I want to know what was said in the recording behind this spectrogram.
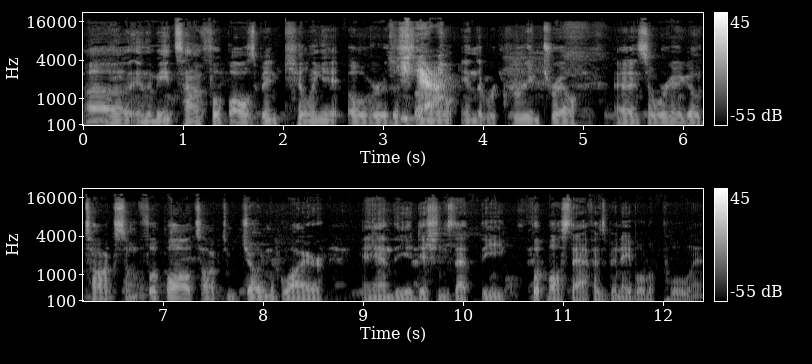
uh, in the meantime, football's been killing it over the Yeah. summer in the recruiting trail. And so we're going to go talk some football, talk to Joey McGuire, and the additions that the football staff has been able to pull in.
